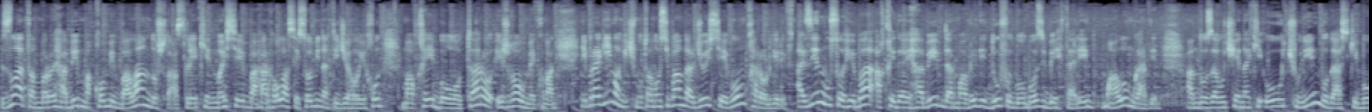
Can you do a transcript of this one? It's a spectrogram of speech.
Златан барои ҳабиб мақоми баланд дошт доштааст лекин месси ба ҳар ҳол аз ҳисоби натиҷаҳои худ мавқеи болотарро ишғол мекунад. Ибрагимович мутаносибан дар ҷои севум қарор гирифт. Аз ин мусоҳиба ақидаи ҳабиб дар мавриди ду футболбози беҳтарин маълум гардид. Андозаву ченаки ӯ чунин будааст ки бо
